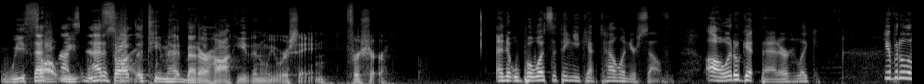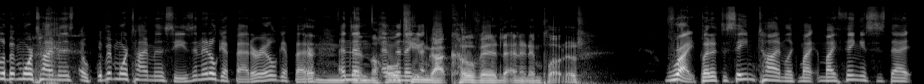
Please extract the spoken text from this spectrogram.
we thought we, we thought the team had better hockey than we were seeing for sure. And it, but what's the thing you kept telling yourself? Oh, it'll get better. Like give it a little bit more time in this. No, give it more time in the season. It'll get better. It'll get better. And, and then, then, the whole team got, got COVID and it imploded. Right, but at the same time, like my my thing is is that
